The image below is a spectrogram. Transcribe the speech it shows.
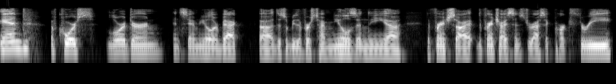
And of course, Laura Dern and Sam Neill are back. Uh, this will be the first time Neill's in the uh, the franchise the franchise since Jurassic Park three,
